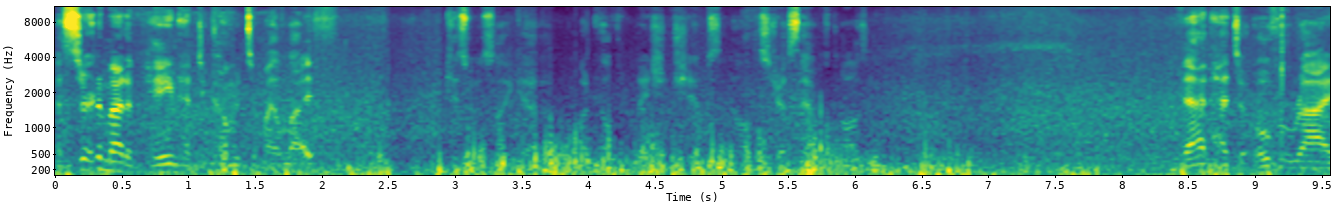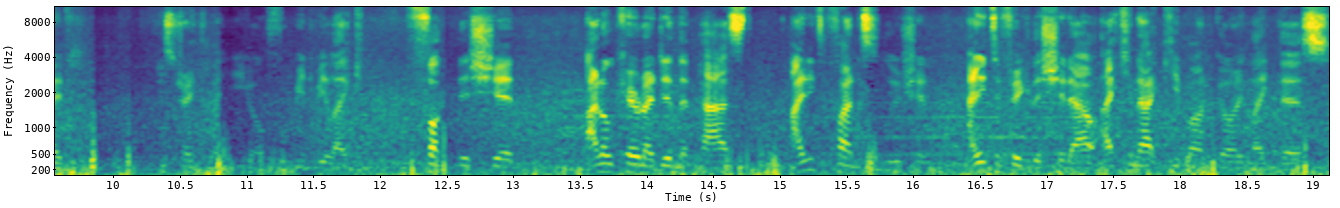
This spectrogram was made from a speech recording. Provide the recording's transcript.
a certain amount of pain had to come into my life because it was like uh, unhealthy relationships and all the stress that was causing. That had to override the strength of my ego for me to be like, fuck this shit. I don't care what I did in the past. I need to find a solution. I need to figure this shit out. I cannot keep on going like this.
